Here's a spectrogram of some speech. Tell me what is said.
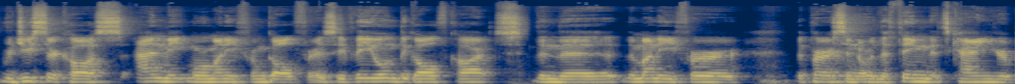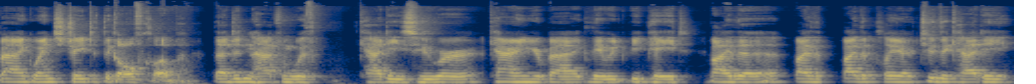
reduce their costs and make more money from golfers. If they owned the golf carts, then the the money for the person or the thing that's carrying your bag went straight to the golf club. That didn't happen with caddies who were carrying your bag they would be paid by the by the by the player to the caddy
